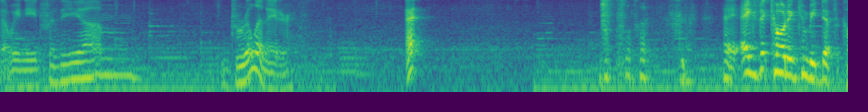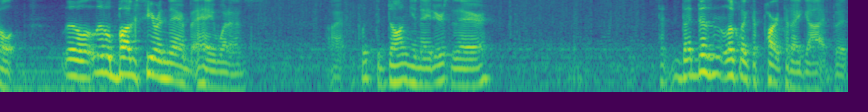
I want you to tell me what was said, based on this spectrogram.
That we need for the, um, drillinator. Eh. hey, exit coding can be difficult. Little little bugs here and there, but hey, whatevs. Alright, put the donginators there. That, that doesn't look like the part that I got, but...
